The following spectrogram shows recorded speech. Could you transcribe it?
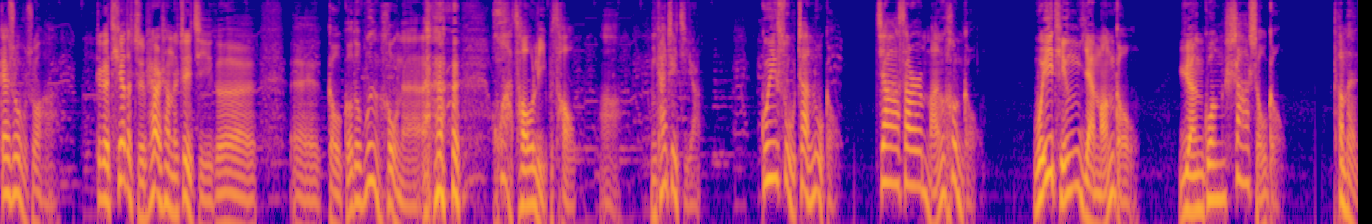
该说不说啊。这个贴在纸片上的这几个，呃，狗狗的问候呢，话糙理不糙啊！你看这几样：龟速占路狗、加塞儿蛮横狗、违停眼盲狗、远光杀手狗，它们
